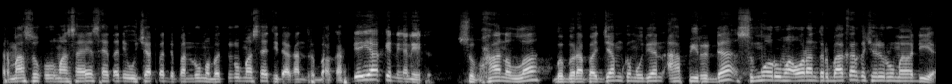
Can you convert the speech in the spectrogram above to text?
Termasuk rumah saya, saya tadi ucapkan depan rumah, betul rumah saya tidak akan terbakar. Dia yakin dengan itu. Subhanallah, beberapa jam kemudian api reda, semua rumah orang terbakar kecuali rumah dia.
